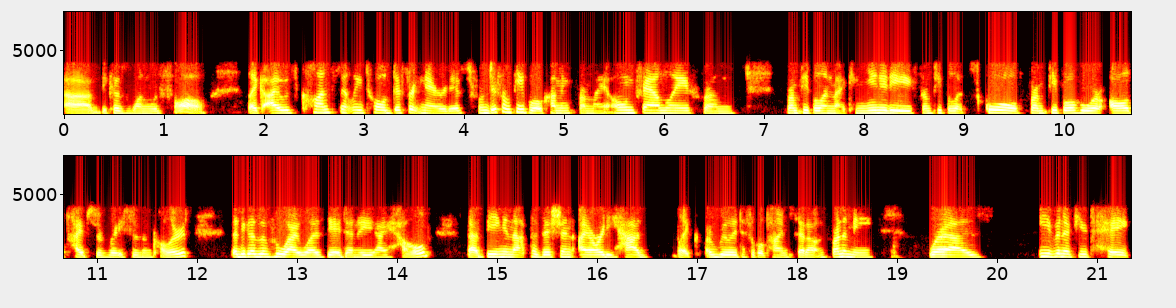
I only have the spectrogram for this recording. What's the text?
uh, because one would fall. Like I was constantly told different narratives from different people coming from my own family, from from people in my community, from people at school, from people who were all types of races and colors, that because of who I was, the identity I held, that being in that position, I already had like a really difficult time set out in front of me. Whereas even if you take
